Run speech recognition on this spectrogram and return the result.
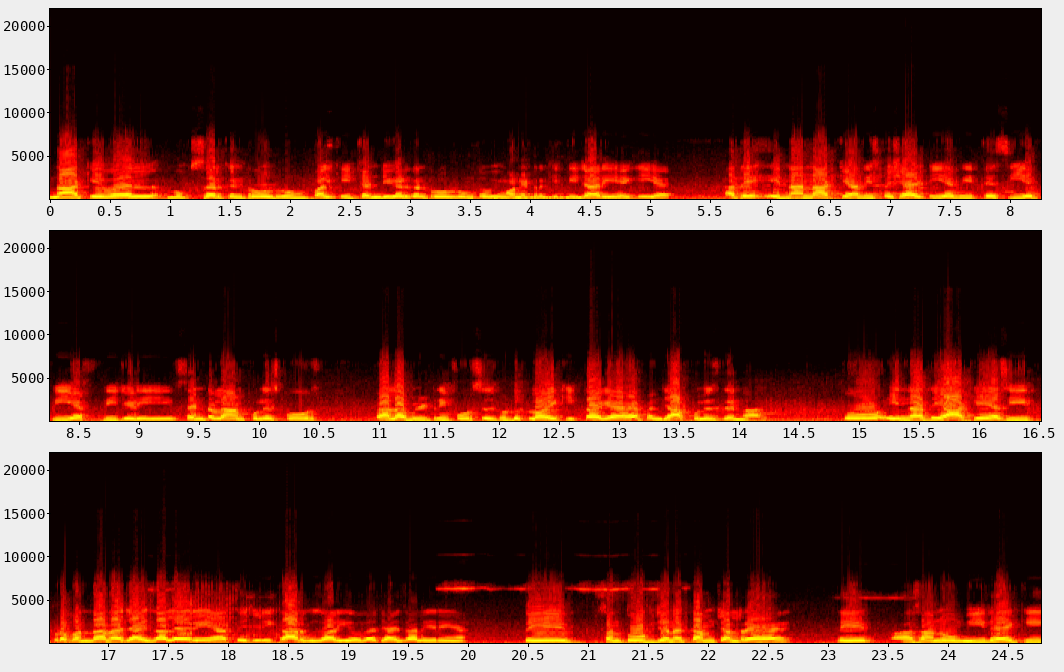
ਨਾ ਕੇਵਲ ਮੁਕਸਰ ਕੰਟਰੋਲ ਰੂਮ ਬਲਕਿ ਚੰਡੀਗੜ੍ਹ ਕੰਟਰੋਲ ਰੂਮ ਤੋਂ ਵੀ ਮੋਨੀਟਰ ਕੀਤੀ ਜਾ ਰਹੀ ਹੈਗੀ ਹੈ। ਅਤੇ ਇਹਨਾਂ ਨਾਕਿਆਂ ਦੀ ਸਪੈਸ਼ਲਿਟੀ ਹੈ ਵੀ ਇੱਥੇ ਸੀਏਪੀਐਫ ਦੀ ਜਿਹੜੀ central arm police force para military forces ਨੂੰ ਡਿਪਲੋਏ ਕੀਤਾ ਗਿਆ ਹੈ ਪੰਜਾਬ ਪੁਲਿਸ ਦੇ ਨਾਲ। ਤੋ ਇਹਨਾਂ ਤੇ ਆ ਕੇ ਅਸੀਂ ਪ੍ਰਬੰਧਾਂ ਦਾ ਜਾਇਜ਼ਾ ਲੈ ਰਹੇ ਹਾਂ ਤੇ ਜਿਹੜੀ ਕਾਰਗੁਜ਼ਾਰੀ ਹੈ ਉਹਦਾ ਜਾਇਜ਼ਾ ਲੈ ਰਹੇ ਹਾਂ। ਤੇ ਸੰਤੋਖਜਨਕ ਕੰਮ ਚੱਲ ਰਿਹਾ ਹੈ ਤੇ ਸਾਨੂੰ ਉਮੀਦ ਹੈ ਕਿ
